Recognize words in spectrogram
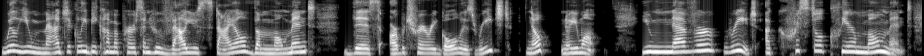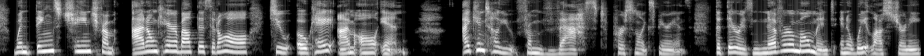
Will you magically become a person who values style the moment this arbitrary goal is reached? Nope, no, you won't. You never reach a crystal clear moment when things change from, I don't care about this at all, to, okay, I'm all in. I can tell you from vast personal experience that there is never a moment in a weight loss journey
